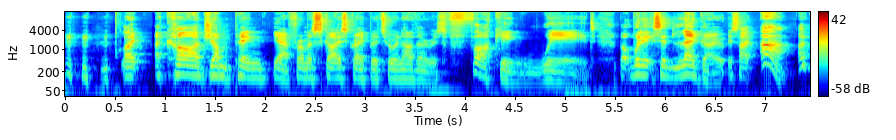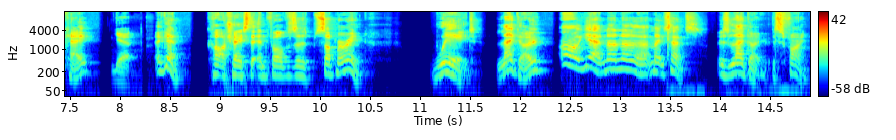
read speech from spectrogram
like, a car jumping, yeah, from a skyscraper to another is fucking weird. But when it's in Lego, it's like, ah, okay. Yeah. Again, car chase that involves a submarine. Weird. Lego? Oh, yeah, no, no, no, that makes sense. It's Lego. It's fine.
